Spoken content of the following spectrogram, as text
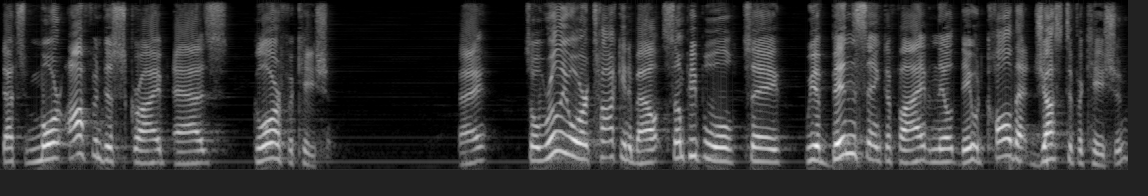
That's more often described as glorification. Okay? So, really, what we're talking about, some people will say, we have been sanctified, and they would call that justification.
